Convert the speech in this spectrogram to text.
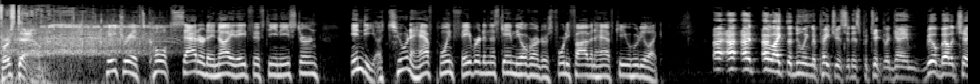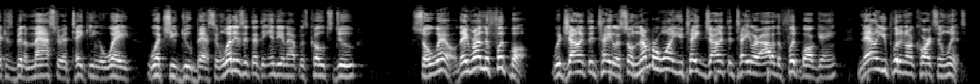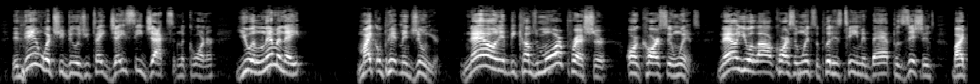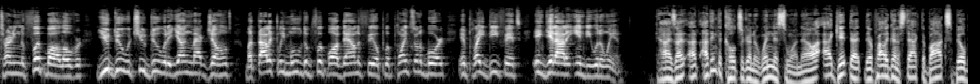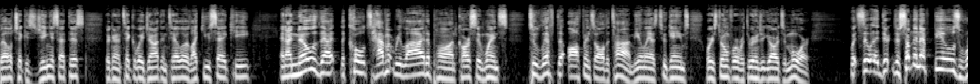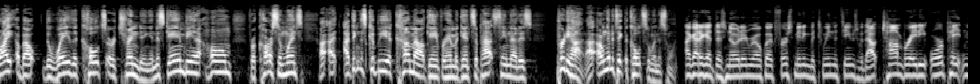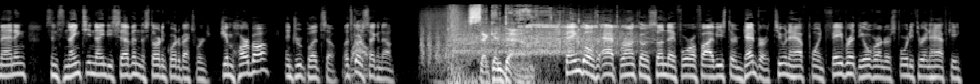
First down. Patriots Colts Saturday night, 8:15 Eastern. Indy, a two and a half point favorite in this game. The over/under is 45 and a half. Key, who do you like? I, I, I like the New England Patriots in this particular game. Bill Belichick has been a master at taking away what you do best. And what is it that the Indianapolis Colts do so well? They run the football with Jonathan Taylor. So, number one, you take Jonathan Taylor out of the football game. Now you put it on Carson Wentz. And then what you do is you take J.C. Jackson, in the corner, you eliminate Michael Pittman Jr. Now it becomes more pressure on Carson Wentz. Now you allow Carson Wentz to put his team in bad positions by turning the football over. You do what you do with a young Mac Jones, methodically move the football down the field, put points on the board, and play defense and get out of Indy with a win. Guys, I, I think the Colts are going to win this one. Now, I, I get that they're probably going to stack the box. Bill Belichick is genius at this. They're going to take away Jonathan Taylor, like you said, Key. And I know that the Colts haven't relied upon Carson Wentz to lift the offense all the time. He only has two games where he's thrown for over 300 yards or more. But still, uh, there, there's something that feels right about the way the Colts are trending. And this game being at home for Carson Wentz, I, I, I think this could be a come out game for him against a Pats team that is pretty hot. I, am going to take the Colts to win this one. I got to get this note in real quick. First meeting between the teams without Tom Brady or Peyton Manning since 1997. The starting quarterbacks were Jim Harbaugh and Drew Bledsoe. Let's wow. go to second down. Second down. Bengals at Broncos Sunday, 405 Eastern. Denver, two and a half point favorite. The over under is 43 and a half, Key.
